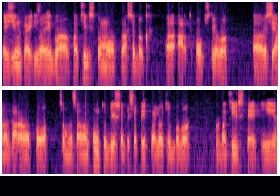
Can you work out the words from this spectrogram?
жінка і загибла в Макільському внаслідок е, артобстрілу. Е, Росіяни вдарили по цьому населеному пункту. Більше 10 прильотів було в Макільське, і е,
